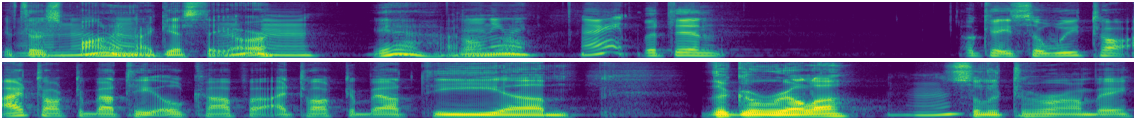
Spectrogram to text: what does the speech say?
If they're I spawning, know. I guess they are. Mhm. Yeah, I don't know. Anyway, know. all right. But then, okay, so we talk. I talked about the okapa. I talked about the um, the gorilla, Mm-hmm. Salutarambe,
